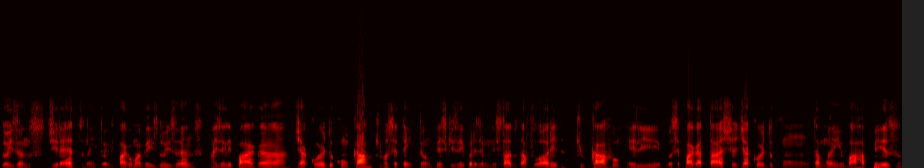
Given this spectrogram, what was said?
dois anos direto, né? Então, ele paga uma vez dois anos, mas ele paga de acordo com o carro que você tem. Então, pesquisei, por exemplo, no estado da Flórida, que o carro, ele você paga a taxa de acordo com o tamanho barra peso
